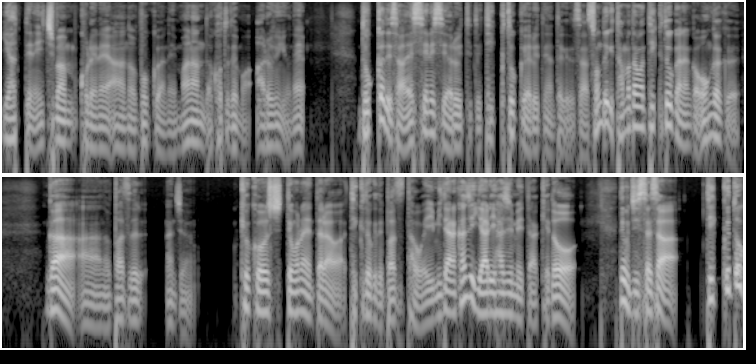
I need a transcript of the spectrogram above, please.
やってね、一番これね、あの僕はね、学んだことでもあるんよね。どっかでさ、SNS やるって言って TikTok やるってなったけどさ、その時たまたま TikTok がなんか音楽があのバズ、なんちゅう、曲を知ってもらえたら TikTok でバズった方がいいみたいな感じでやり始めたけど、でも実際さ、TikTok っ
